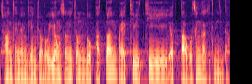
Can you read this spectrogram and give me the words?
저한테는 개인적으로 이용성이 좀 높았던 액티비티였다고 생각이 듭니다.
